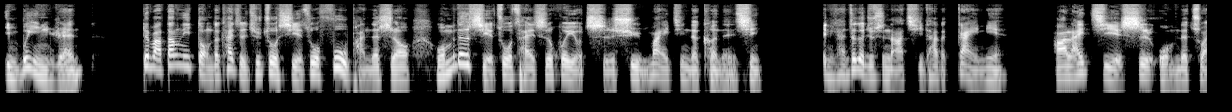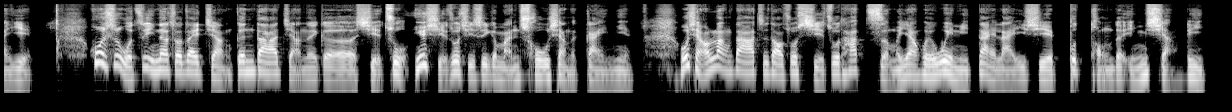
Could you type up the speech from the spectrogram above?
引不引人，对吧？当你懂得开始去做写作复盘的时候，我们的写作才是会有持续迈进的可能性。哎，你看这个就是拿其他的概念好来解释我们的专业。或者是我自己那时候在讲，跟大家讲那个写作，因为写作其实是一个蛮抽象的概念，我想要让大家知道说写作它怎么样会为你带来一些不同的影响力，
